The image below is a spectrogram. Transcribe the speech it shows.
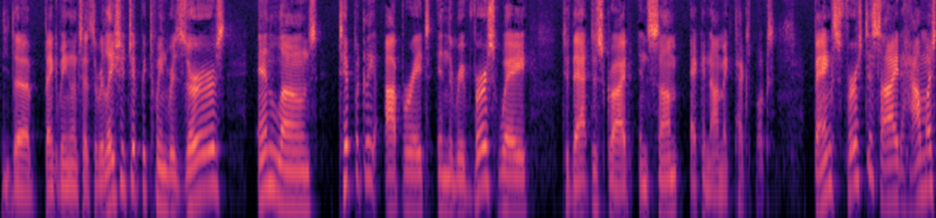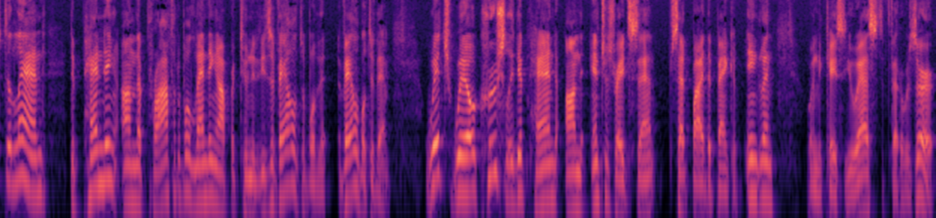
the Bank of England says the relationship between reserves and loans typically operates in the reverse way to that described in some economic textbooks. Banks first decide how much to lend depending on the profitable lending opportunities available, available to them, which will crucially depend on the interest rate set, set by the Bank of England, or in the case of the US, the Federal Reserve.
